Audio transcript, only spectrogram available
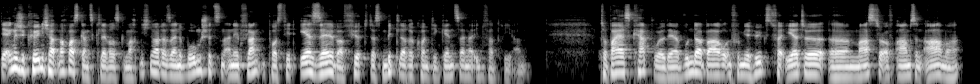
Der englische König hat noch was ganz Cleveres gemacht. Nicht nur hat er seine Bogenschützen an den Flanken postiert, er selber führt das mittlere Kontingent seiner Infanterie an. Tobias Capwell, der wunderbare und von mir höchst verehrte äh, Master of Arms and Armor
